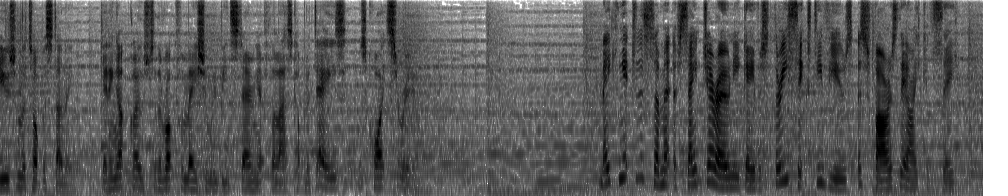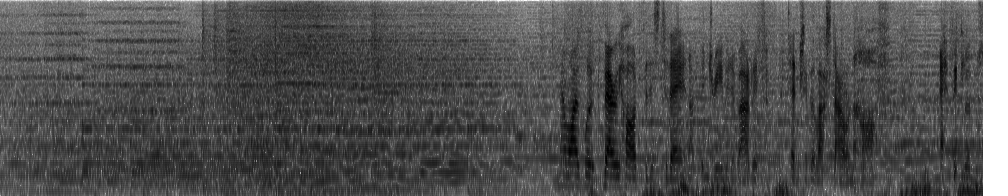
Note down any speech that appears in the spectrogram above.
Views from the top were stunning. Getting up close to the rock formation we've been staring at for the last couple of days was quite surreal. Making it to the summit of St. Jeroni gave us 360 views as far as the eye could see. Now I've worked very hard for this today, and I've been dreaming about it for potentially the last hour and a half. Epic lunch spot,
